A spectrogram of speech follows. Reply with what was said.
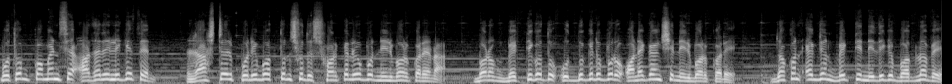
প্রথম কমেন্টসে আজারি লিখেছেন, রাষ্ট্রের পরিবর্তন শুধু সরকারের উপর নির্ভর করে না, বরং ব্যক্তিগত উদ্যোগের উপর অনেকাংশে নির্ভর করে। যখন একজন ব্যক্তি নিজেকে বদলাবে,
